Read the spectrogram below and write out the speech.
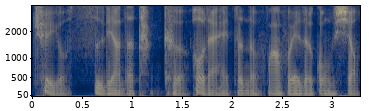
却有四辆的坦克，后来真的发挥了功效。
